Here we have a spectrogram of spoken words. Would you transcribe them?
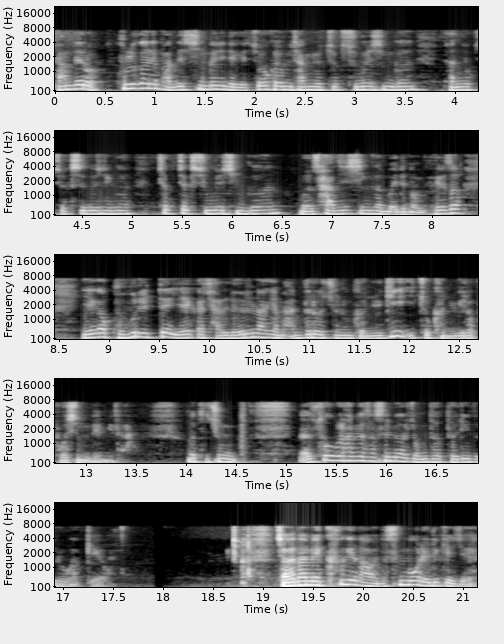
반대로 굴근의 반대 신근이 되겠죠. 그러면 장요측 수근신근, 단요측 수근신근, 척척 수근신근, 뭐 사지신근 뭐 이런 놈들. 그래서 얘가 구부릴 때 얘가 잘 늘어나게 만들어주는 근육이 이쪽 근육이라고 보시면 됩니다. 뭐 대충 수업을 하면서 설명을 좀 더 드리도록 할게요. 자, 그 다음에 크게 나와 있는 승모근 이렇게 이제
